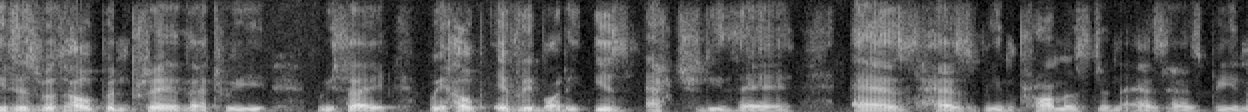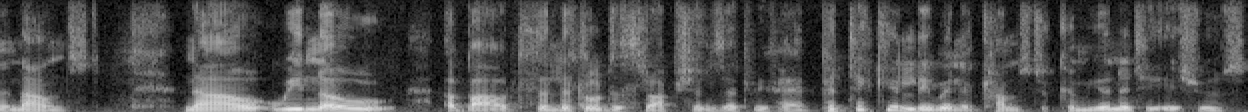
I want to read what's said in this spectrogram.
it is with hope and prayer that we, we say we hope everybody is actually there as has been promised and as has been announced. Now, we know about the little disruptions that we've had, particularly when it comes to community issues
